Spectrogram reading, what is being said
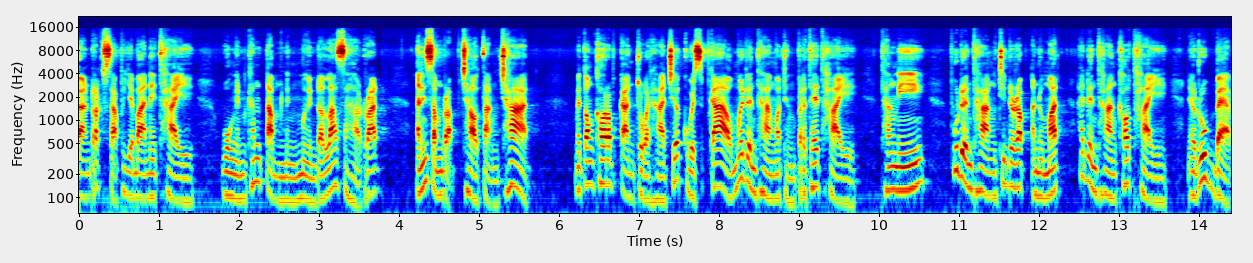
การรักษาพยาบาลในไทย วงเงินขั้นต่ำ10,000 ดอลลาร์สหรัฐ อันนี้สำหรับชาวต่างชาติ ไม่ต้องเข้ารับการตรวจหาเชื้อโควิด -19 เมื่อเดินทางมาถึงประเทศไทย ทั้งนี้ผู้เดินทางที่ได้รับอนุมัติให้เดินทางเข้าไทย ในรูปแบบ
